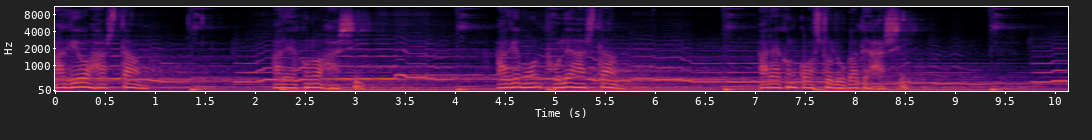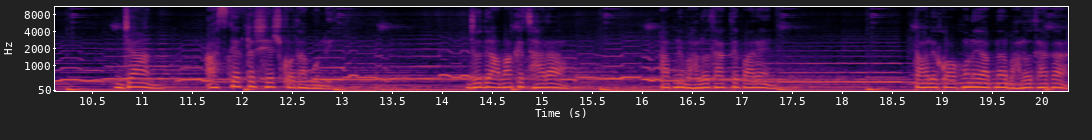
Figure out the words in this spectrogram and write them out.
আগেও হাসতাম, আর এখনও হাসি। আগে মন ফুলে হাসতাম, আর এখন কষ্ট লুকাতে হাসি। যান আজকে একটা শেষ কথা বলি। যদি আমাকে ছাড়া আপনি ভালো থাকতে পারেন, তাহলে কখনোই আপনার ভালো থাকা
